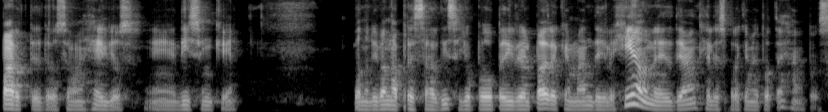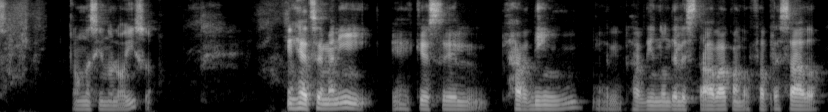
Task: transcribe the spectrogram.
partes de los evangelios eh, dicen que cuando le iban a apresar, dice, yo puedo pedirle al Padre que mande legiones de ángeles para que me protejan. Pues aún así no lo hizo. En Getsemaní, eh, que es el jardín, el jardín donde él estaba cuando fue apresado,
